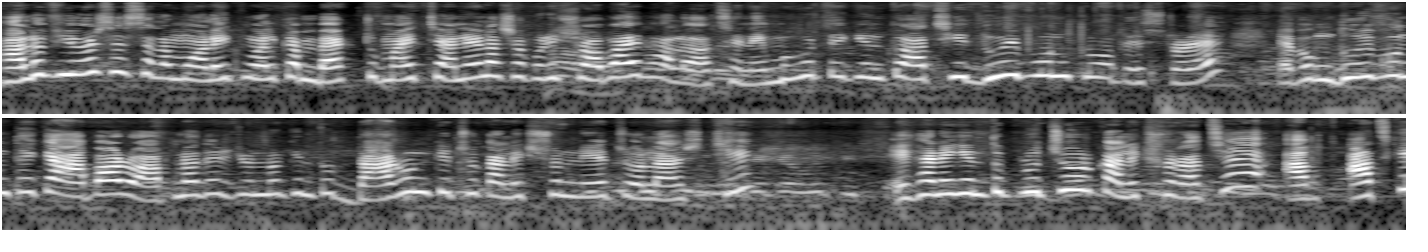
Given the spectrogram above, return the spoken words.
হ্যালো ভিউয়ার্স আসসালামু আলাইকুম welcome back to my channel. আশা করি সবাই ভালো আছেন। এই মুহূর্তে কিন্তু আছি দুই বোন ক্লোথ স্টোরে এবং দুই বোন থেকে আবারও আপনাদের জন্য কিন্তু দারুণ কিছু কালেকশন নিয়ে চলে আসছি। এখানে কিন্তু প্রচুর কালেকশন আছে। আজকে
